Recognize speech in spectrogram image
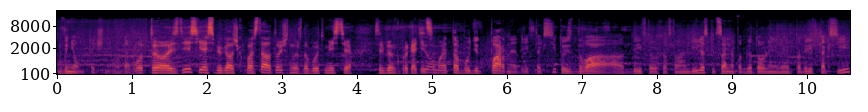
В нем, точнее. Вот, так. вот э, здесь я себе галочку поставил, точно нужно будет вместе с ребенком прокатиться. Причем это будет парное дрифт-такси, то есть два дрифтовых автомобиля, специально подготовленные по дрифт-такси.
